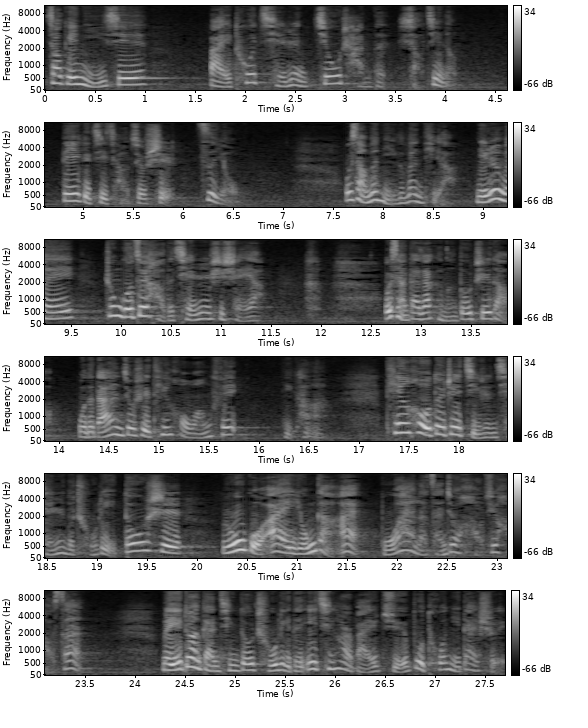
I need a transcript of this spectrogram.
教给你一些摆脱前任纠缠的小技能。第一个技巧就是自由。我想问你一个问题啊，你认为中国最好的前任是谁呀？我想大家可能都知道，我的答案就是天后王菲。你看啊。天后对这几任前任的处理都是：如果爱，勇敢爱；不爱了，咱就好聚好散。每一段感情都处理得一清二白，绝不拖泥带水，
